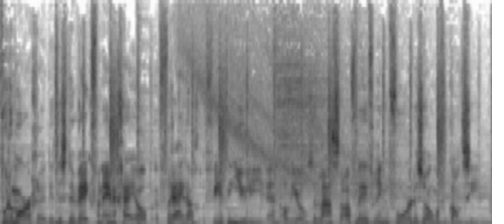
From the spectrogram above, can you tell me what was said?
Goedemorgen, dit is de Week van Energie op vrijdag 14 juli en alweer onze laatste aflevering voor de zomervakantie.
